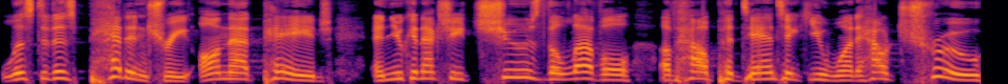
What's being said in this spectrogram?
listed as pedantry on that page, and you can actually choose the level of how pedantic you want, how true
